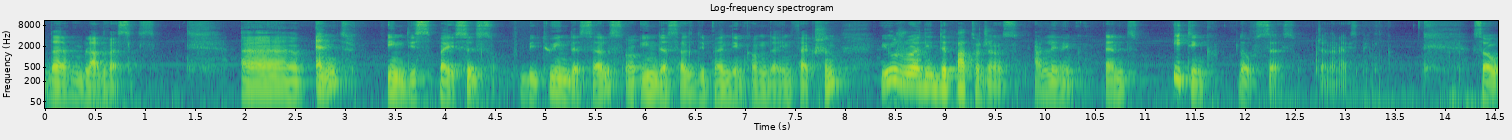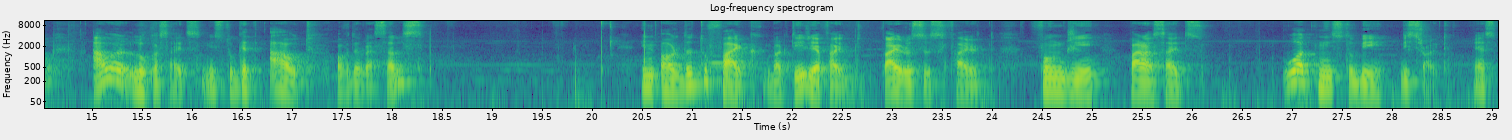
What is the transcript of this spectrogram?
the blood vessels. Uh, and in these spaces, between the cells or in the cells, depending on the infection, usually the pathogens are living and eating those cells, generally speaking. So, our leukocytes needs to get out of the vessels in order to fight bacteria, fight viruses, fight fungi, parasites, what needs to be destroyed. Yes,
